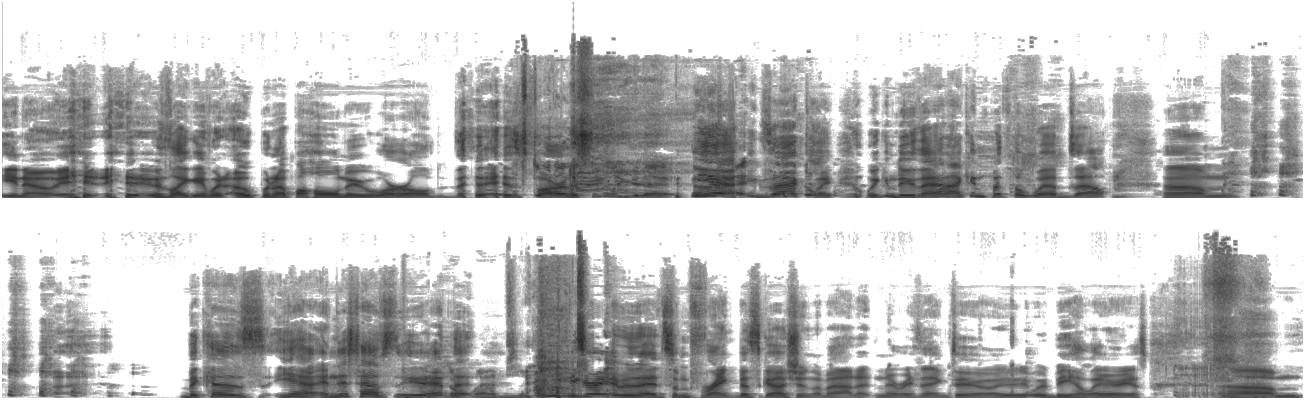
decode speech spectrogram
you know, it, it was like it would open up a whole new world as Put far on the ceiling today. yeah, All right. exactly. We can do that. I can put the webs out. Um, uh, because yeah, and this has to have The that. webs. It would be great if it had some frank discussion about it and everything too. It would be hilarious. Um,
